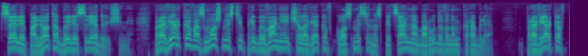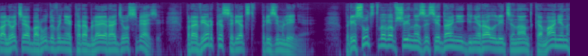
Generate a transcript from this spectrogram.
Цели полета были следующими. Проверка возможности пребывания человека в космосе на специально оборудованном корабле. Проверка в полете оборудования корабля и радиосвязи. Проверка средств приземления. Присутствовавший на заседании генерал-лейтенант Каманин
